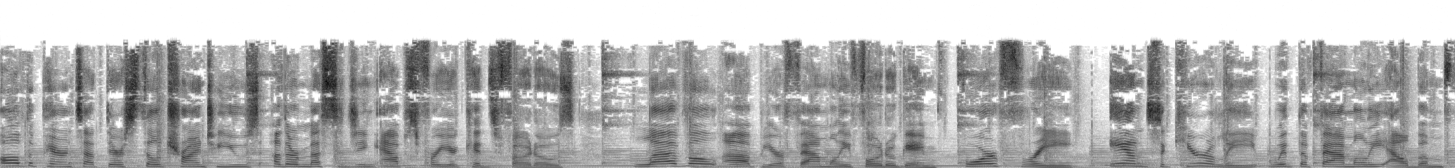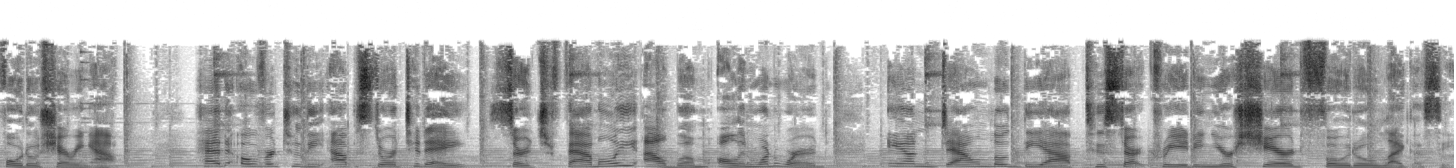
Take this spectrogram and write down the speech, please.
all the parents out there still trying to use other messaging apps for your kids' photos, level up your family photo game for free and securely with the Family Album photo sharing app. Head over to the App Store today, search Family Album all in one word, and download the app to start creating your shared photo legacy.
